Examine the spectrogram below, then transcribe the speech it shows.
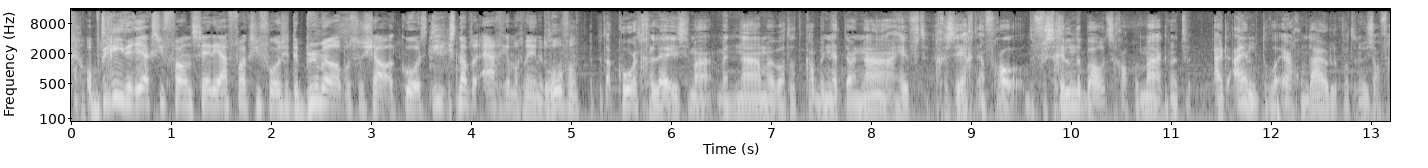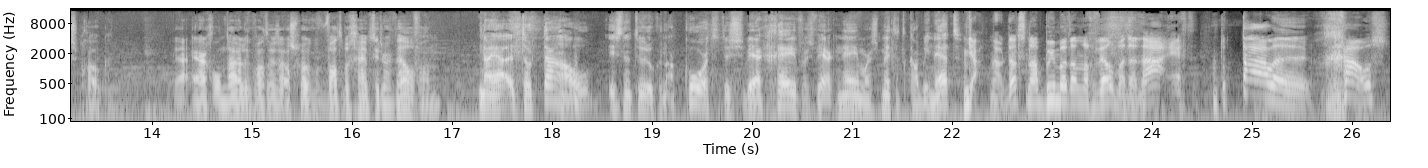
Op drie de reactie van CDA-fractievoorzitter Buma op het sociaal akkoord. Die snapt er eigenlijk helemaal geen rol van. Ik heb het akkoord gelezen, maar met name wat het kabinet daarna heeft gezegd... en vooral de verschillende boodschappen maken het uiteindelijk toch wel erg onduidelijk... wat er nu is afgesproken. Ja, erg onduidelijk wat er is afgesproken. Wat begrijpt u er wel van? Nou ja, het totaal is natuurlijk een akkoord tussen werkgevers, werknemers met het kabinet. Ja, nou dat snapt Buma dan nog wel, maar daarna echt totale chaos.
